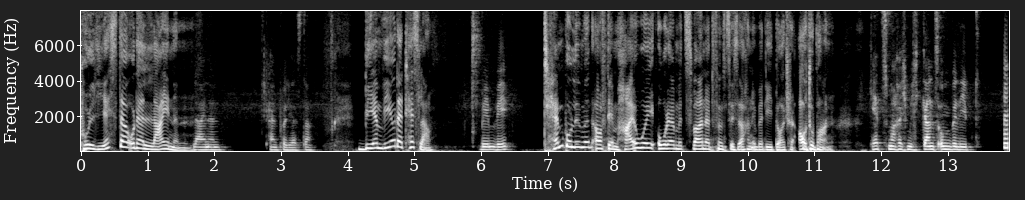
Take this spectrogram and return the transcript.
Polyester oder Leinen? Leinen. Kein Polyester. BMW oder Tesla? BMW. Tempolimit auf dem Highway oder mit 250 Sachen über die deutsche Autobahn? Jetzt mache ich mich ganz unbeliebt.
